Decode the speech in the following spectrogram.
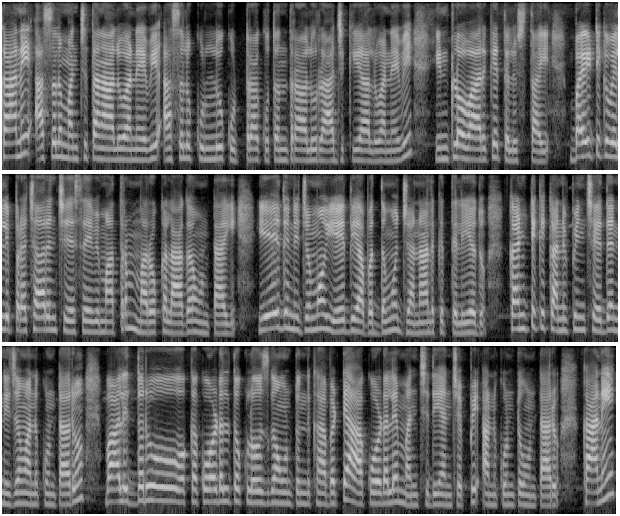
కానీ అసలు మంచితనాలు అనేవి అసలు కుళ్ళు కుట్ర కుతంత్రాలు రాజకీయాలు అనేవి ఇంట్లో వారికే తెలుస్తాయి. బయటికి వెళ్ళి ప్రచారం చేసేవి మాత్రం మరొకలాగా ఉంటాయి. ఏది నిజమో ఏది అబద్ధమో జనాలకి తెలియదు. కంటికి కనిపించేదే నిజం అనుకుంటారు. వాళ్ళిద్దరూ ఒక కోడలతో క్లోజ్గా ఉంటుంది కాబట్టి ఆ కోడలే మంచిది అని చెప్పి అనుకుంటూ ఉంటారు. కానీ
